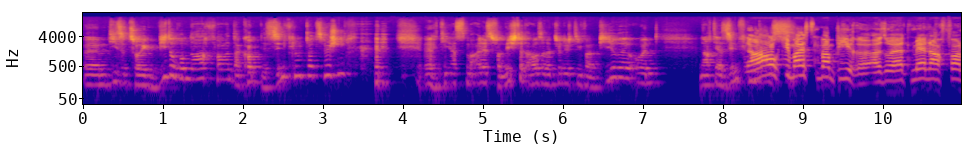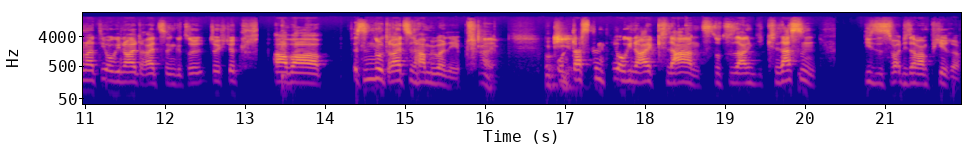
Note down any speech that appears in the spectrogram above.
Ähm, diese zeugen wiederum Nachfahren, dann kommt eine Sinnflut dazwischen, äh, die erstmal alles vernichtet, außer natürlich die Vampire und nach der Sinnflut. Ja, auch die meisten Vampire. Also er hat mehr Nachfahren als die Original 13 gezüchtet. Aber es sind nur 13 haben überlebt. Ah ja. Okay. Und das sind die Original-Clans, sozusagen die Klassen dieses, dieser Vampire.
